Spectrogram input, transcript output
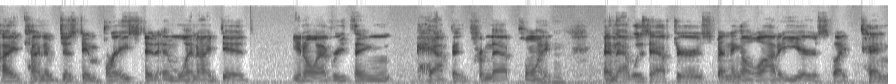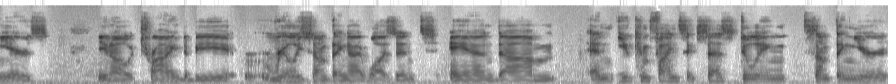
I kind of just embraced it. And when I did, you know, everything happened from that point. Mm-hmm. And that was after spending a lot of years, like 10 years, you know, trying to be really something I wasn't. And, um, and you can find success doing something you're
